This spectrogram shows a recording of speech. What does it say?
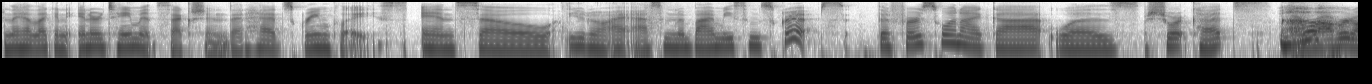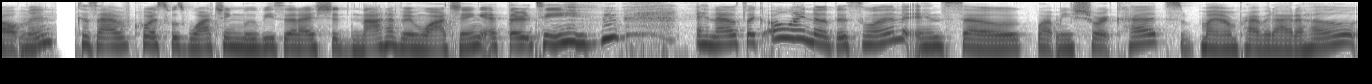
and they had like an entertainment section that had screenplays. And so, you know, I asked him to buy me some scripts. The first one I got was Short Cuts by Robert Altman because I, of course, was watching movies that I should not have been watching at 13. and I was like, oh, I know this one. And so bought me Short Cuts, My Own Private Idaho,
